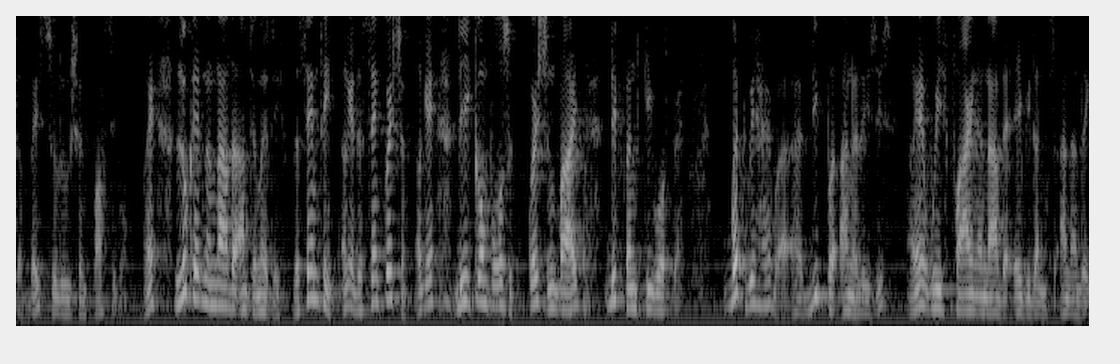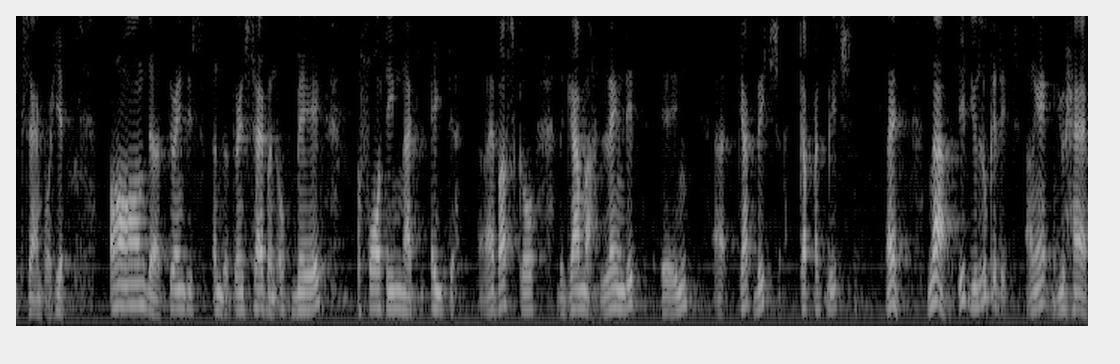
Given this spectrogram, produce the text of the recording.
the best solution possible. Okay? Look at another alternative, the same thing, okay, the same question, okay? Decompose question by different keywords there. But we have a, a deeper analysis, okay? We find another evidence, another example here. On the, 20, on the 27th of May, 1498, right, Vasco da Gama landed in uh, Cap Beach, Cap Beach. Now, if you look at it, okay, you have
